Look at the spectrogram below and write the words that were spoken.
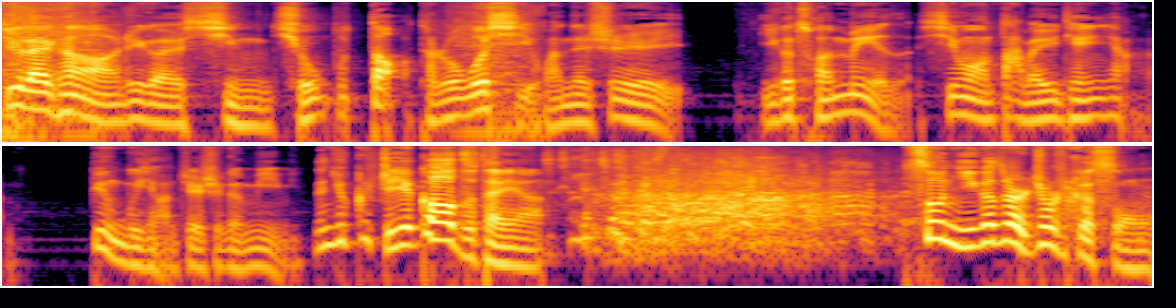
继续来看啊，这个请求不到，他说我喜欢的是一个川妹子，希望大白于天下，并不想这是个秘密，那就直接告诉他呀，送你一个字儿，就是个怂。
